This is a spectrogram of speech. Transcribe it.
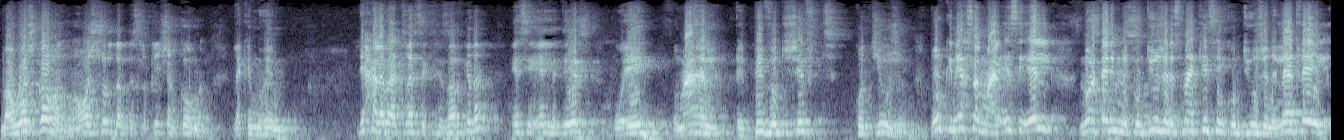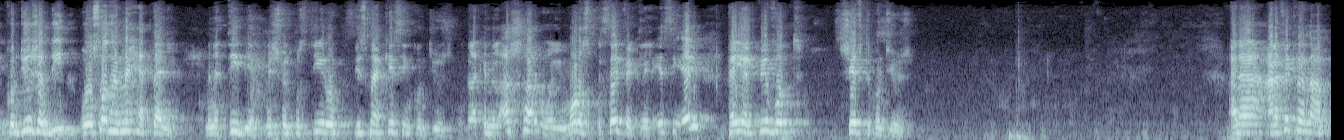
ما هوش common ما هوش shoulder dislocation common لكن مهم. دي حالة بقى كلاسيك هزار كده ACL tears وإيه؟ ومعاها ال pivot shift contusion ممكن يحصل مع ال ACL نوع تاني من ال contusion اسمها kissing contusion اللي هتلاقي ال contusion دي وقصادها الناحية الثانية من ال tibia مش في ال postero دي اسمها kissing contusion لكن الأشهر وال more specific لل ACL هي ال pivot shift contusion أنا على فكرة أنا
